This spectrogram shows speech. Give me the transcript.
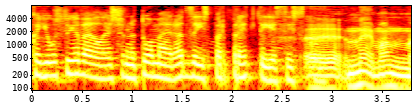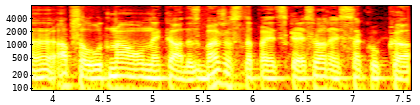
ka jūsu ievēlēšanu tomēr atzīs par pretiesisku? E, nē, man absolūti nav nekādas bažas, tāpēc, ka es vēlreiz saku, ka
